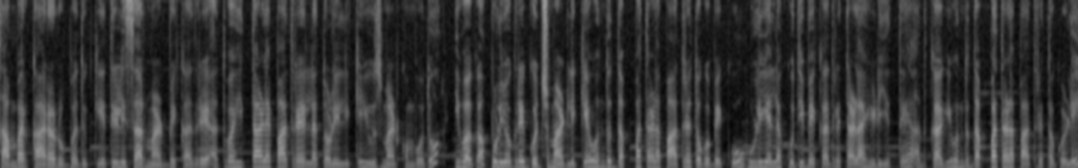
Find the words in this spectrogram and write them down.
ಸಾಂಬಾರ್ ಖಾರ ರುಬ್ಬೋದಕ್ಕೆ ತಿಳಿಸಾರ್ ಮಾಡಬೇಕಾದ್ರೆ ಅಥವಾ ಹಿತ್ತಾಳೆ ಪಾತ್ರೆ ಎಲ್ಲ ತೊಳಿಲಿಕ್ಕೆ ಯೂಸ್ ಮಾಡ್ಕೊಬೋದು. ಇವಾಗ ಪುಳಿಯೋಗರೆ ಗೊಜ್ಜು ಮಾಡಲಿಕ್ಕೆ ಒಂದು ದಪ್ಪ ತಳ ಪಾತ್ರೆ ತಗೋಬೇಕು, ಹುಳಿ ಎಲ್ಲ ಕುದಿಬೇಕಾದ್ರೆ ತಳ ಹಿಡಿಯುತ್ತೆ. ಅದಕ್ಕಾಗಿ ಒಂದು ದಪ್ಪ ತಳ ಪಾತ್ರೆ ತಗೊಳ್ಳಿ.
